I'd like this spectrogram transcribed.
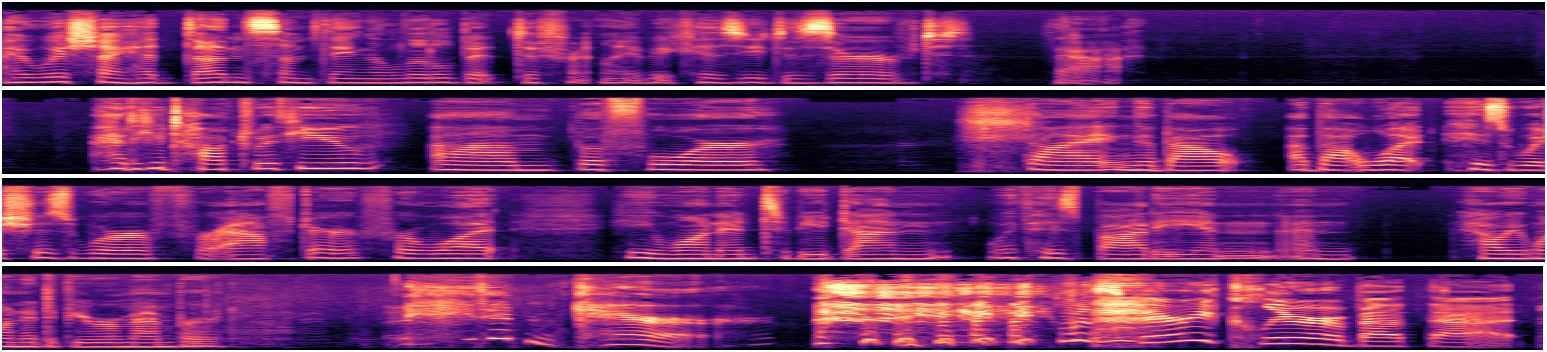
I wish I had done something a little bit differently because he deserved that. Had he talked with you um, before dying about about what his wishes were for after, for what he wanted to be done with his body and and how he wanted to be remembered. He didn't care. he was very clear about that.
